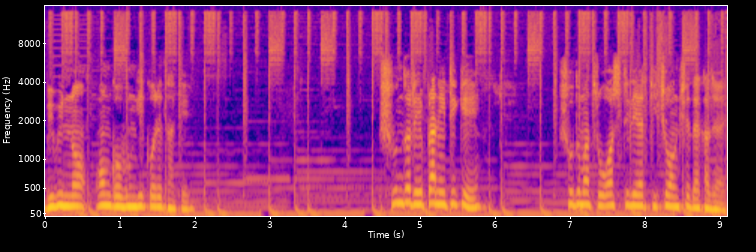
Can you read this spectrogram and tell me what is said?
বিভিন্ন অঙ্গভঙ্গি করে থাকে। সুন্দর এই প্রাণীটিকে শুধুমাত্র অস্ট্রেলিয়ার কিছু অংশে দেখা যায়।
